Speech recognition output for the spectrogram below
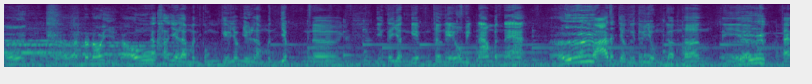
ừ anh nó nói gì đâu. Đó với là mình cũng kiểu giống như là mình giúp ờ, những cái doanh nghiệp thương hiệu ở Việt Nam mình nè. Ừ. Bá đến cho người tiêu dùng gần hơn thì ờ, Ừ. phát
